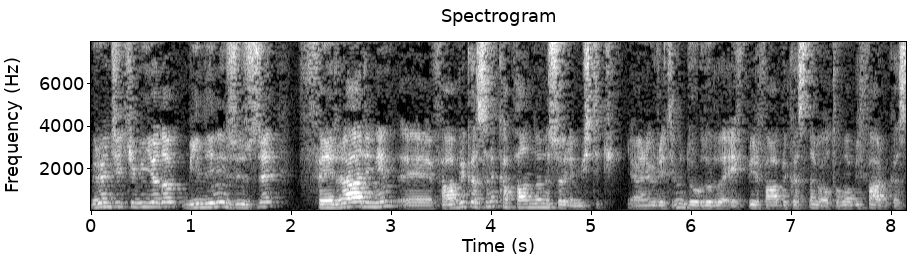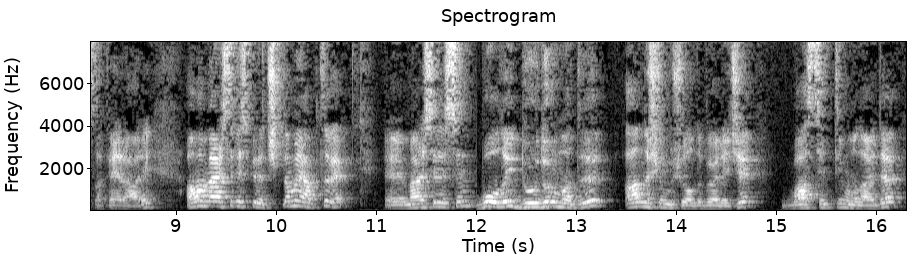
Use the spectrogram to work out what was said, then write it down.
Bir önceki videoda bildiğiniz üzere Ferrari'nin e, fabrikasının kapandığını söylemiştik. Yani üretimi durdurdu F1 fabrikasına ve otomobil fabrikasına Ferrari. Ama Mercedes bir açıklama yaptı ve e, Mercedes'in bu olayı durdurmadığı anlaşılmış oldu böylece. Bahsettiğim olayda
